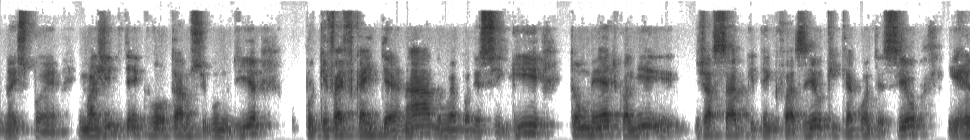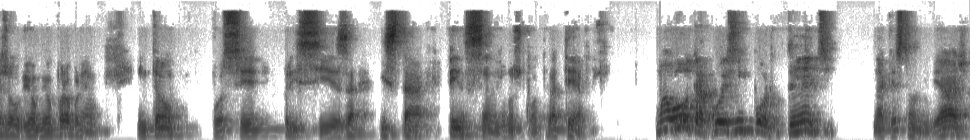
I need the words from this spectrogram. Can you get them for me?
na Espanha. Imagine ter que voltar no segundo dia, porque vai ficar internado, não vai poder seguir. Então, o médico ali já sabe o que tem que fazer, o que, que aconteceu e resolveu o meu problema. Então, você precisa estar pensando nos contratempos. Uma outra coisa importante na questão de viagem,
